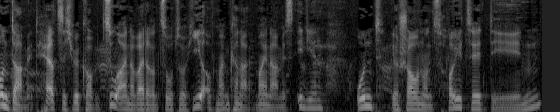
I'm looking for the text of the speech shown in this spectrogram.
Und damit herzlich willkommen zu einer weiteren Zootour hier auf meinem Kanal. Mein Name ist Idien und wir schauen uns heute den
